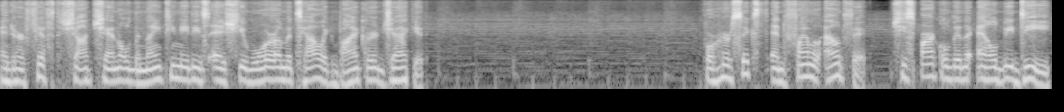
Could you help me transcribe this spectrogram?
And her fifth shot channeled the 1980s as she wore a metallic biker jacket. For her sixth and final outfit, she sparkled in a LBD.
